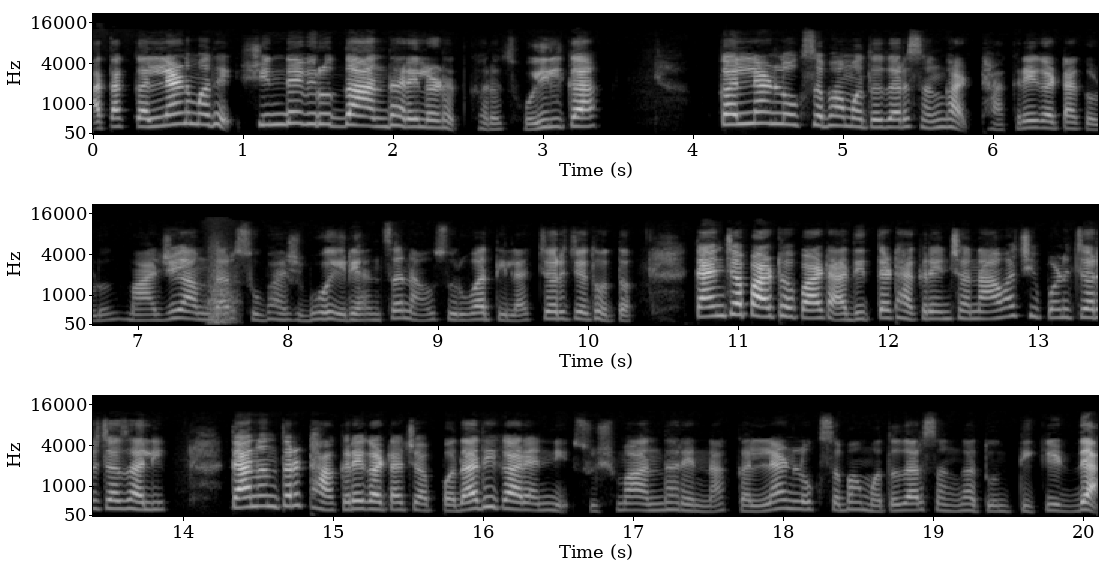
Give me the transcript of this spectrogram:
आता कल्याणमध्ये शिंदे विरुद्ध अंधारे लढत खरंच होईल का? कल्याण लोकसभा मतदारसंघात ठाकरे गटाकडून माजी आमदार सुभाष भोईर यांचं नाव सुरुवातीला चर्चेत होतं. त्यांच्या पाठोपाठ आदित्य ठाकरेंच्या नावाची पण चर्चा झाली. त्यानंतर ठाकरे गटाच्या पदाधिकाऱ्यांनी सुषमा अंधारेंना कल्याण लोकसभा मतदारसंघातून तिकीट द्या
